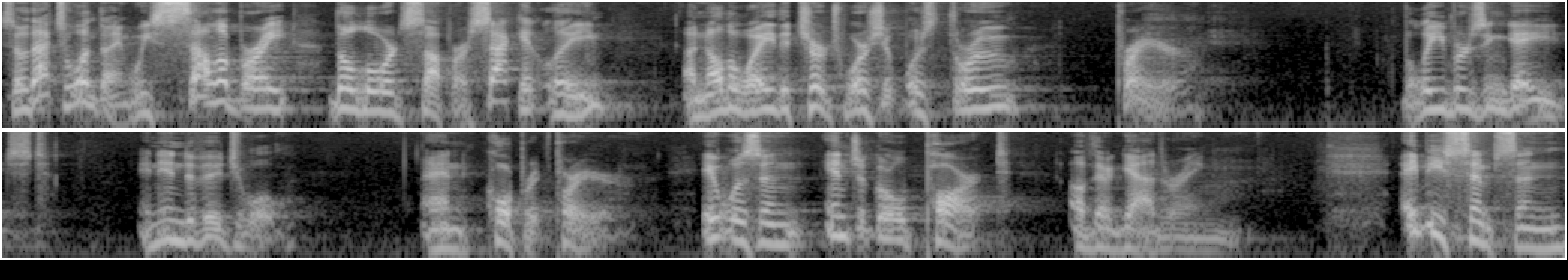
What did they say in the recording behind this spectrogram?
So that's one thing. We celebrate the Lord's Supper. Secondly, another way the church worship was through prayer. Believers engaged in individual and corporate prayer. It was an integral part of their gathering. A.B. Simpson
